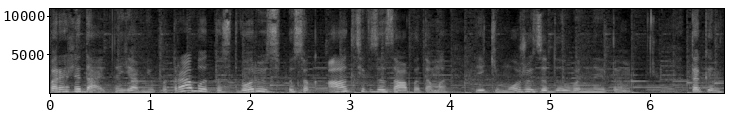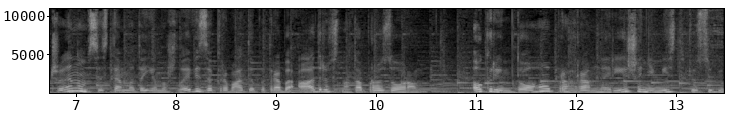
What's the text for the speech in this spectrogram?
переглядають наявні потреби та створюють список актів за запитами, які можуть задовольнити. Таким чином, система дає можливість закривати потреби адресно та прозоро. Окрім того, програмне рішення містить у собі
